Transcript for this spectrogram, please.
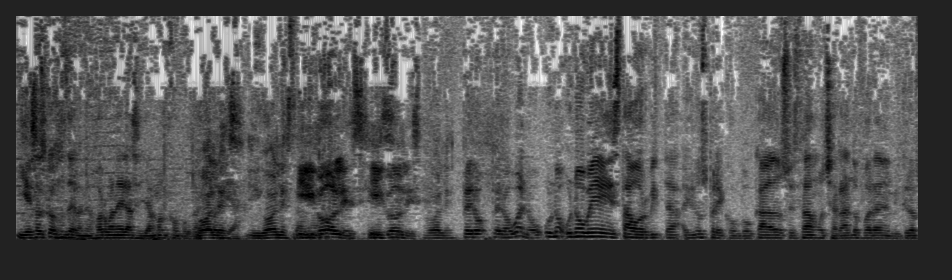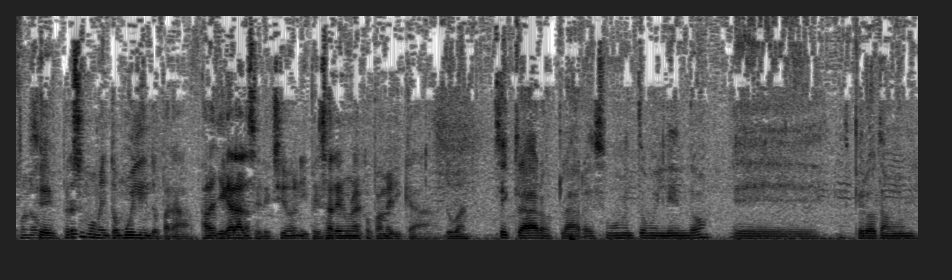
Y esas cosas de la mejor manera se llaman convocatoria. Goles, y goles Y también. goles, Sí, y sí, goles. goles. Pero, pero bueno, uno, uno ve esta órbita, hay unos preconvocados, estábamos charlando fuera del micrófono, Sí. pero es un momento muy lindo para, para llegar a la selección y pensar en una Copa América, Dubán. Sí, claro, claro, es un momento muy lindo. Eh, espero también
